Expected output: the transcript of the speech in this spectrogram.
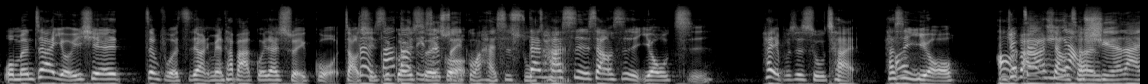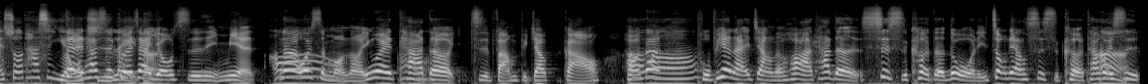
我们在有一些政府的资料里面，它把它归在水果，早期是归水果，水果还是蔬菜？但它事实上是优质。它也不是蔬菜，它是油，哦、你就把它想成、哦、学来说，它是油，对，它是归在油脂里面。哦、那为什么呢？因为它的脂肪比较高。哦、好，那普遍来讲的话，它的四十克的洛梨重量四十克，它会是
